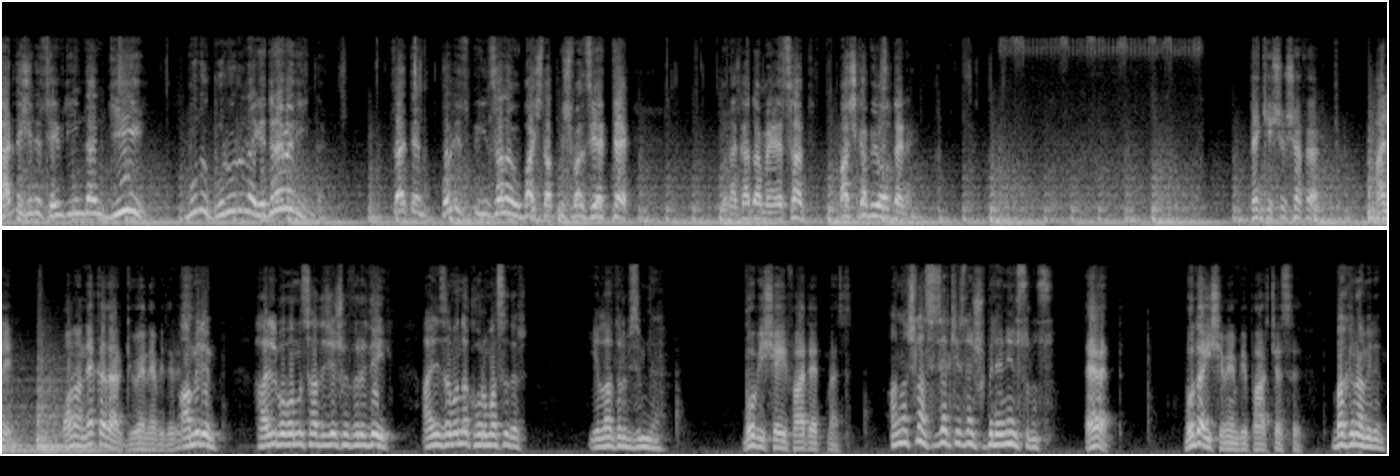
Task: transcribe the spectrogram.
Kardeşini sevdiğinden değil, bunu gururuna yediremediğinden. Zaten polis bir insana başlatmış vaziyette. Bırak adamı Esat, başka bir yol dene. Peki şu şoför, Halil, ona ne kadar güvenebiliriz? Amirim, Halil babamın sadece şoförü değil, aynı zamanda korumasıdır. Yıllardır bizimle. Bu bir şey ifade etmez. Anlaşılan siz herkesten şüpheleniyorsunuz. Evet, bu da işimin bir parçası. Bakın amirim,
